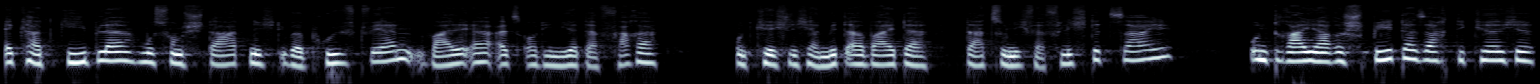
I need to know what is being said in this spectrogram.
Eckhard Giebler muss vom Staat nicht überprüft werden, weil er als ordinierter Pfarrer und kirchlicher Mitarbeiter dazu nicht verpflichtet sei. Und drei Jahre später sagt die Kirche,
